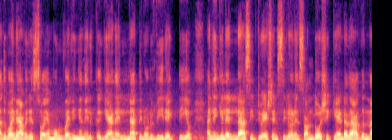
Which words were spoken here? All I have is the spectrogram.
അതുപോലെ അവർ സ്വയം ഉൾവലിഞ്ഞ് നിൽക്കുകയാണ്. എല്ലാത്തിനോടും വിരക്തിയും അല്ലെങ്കിൽ എല്ലാ സിറ്റുവേഷൻസിലും സന്തോഷിക്കേണ്ടതാകുന്ന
